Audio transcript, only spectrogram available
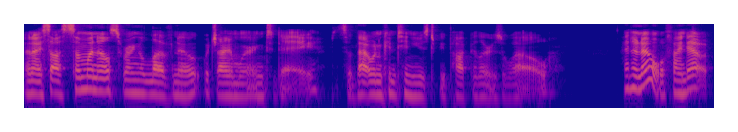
And I saw someone else wearing a love note, which I am wearing today. So that one continues to be popular as well. I don't know. We'll find out.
